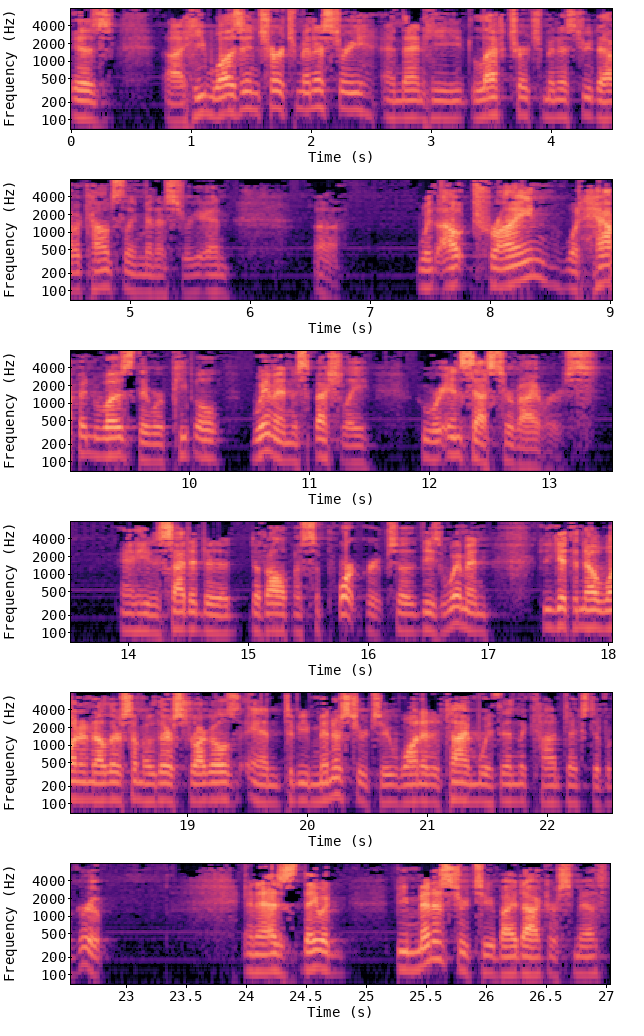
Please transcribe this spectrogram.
is uh, he was in church ministry and then he left church ministry to have a counseling ministry. And uh, without trying, what happened was there were people, women especially, who were incest survivors. And he decided to develop a support group so that these women could get to know one another, some of their struggles, and to be ministered to one at a time within the context of a group. And as they would be ministered to by Dr. Smith,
